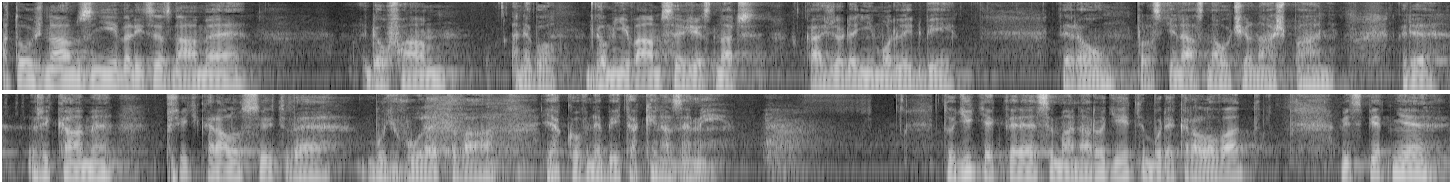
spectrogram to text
A to už nám zní velice známé, doufám, nebo domnívám se, že snad v každodenní modlitby, kterou prostě nás naučil náš pán, kde říkáme, přijď království tvé, buď vůle tvá, jako v nebi, tak i na zemi. To dítě, které se má narodit, bude královat. My zpětně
